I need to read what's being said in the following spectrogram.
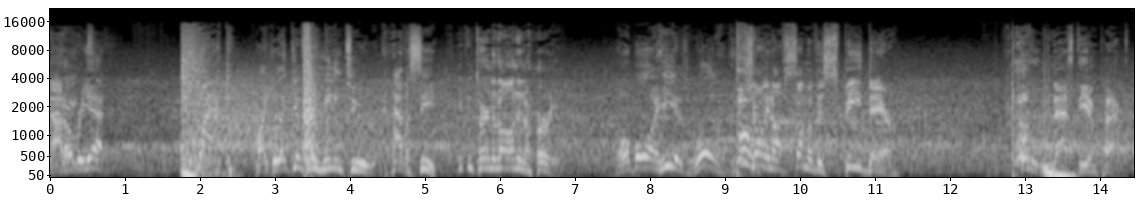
Not over yet. Whack! Michael, that gives me meaning to have a seat. He can turn it on in a hurry. Oh boy, he is rolling. Showing off some of his speed there. Oh, nasty impact.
